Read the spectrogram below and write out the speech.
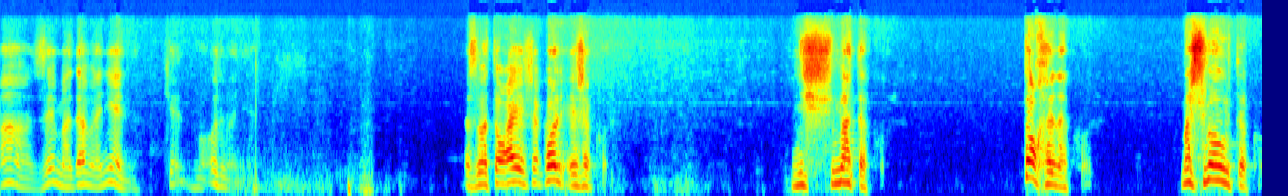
אה, זה מדע מעניין, כן, מאוד מעניין. אז בתורה יש הכל? יש הכל. נשמת הכל, תוכן הכל, משמעות הכל.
